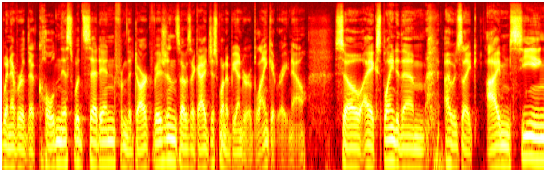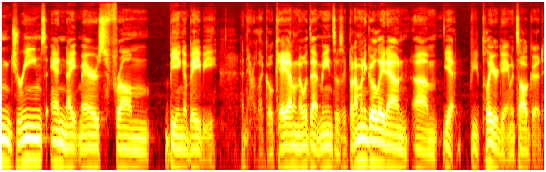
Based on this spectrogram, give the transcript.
whenever the coldness would set in from the dark visions, I was like, I just want to be under a blanket right now. So I explained to them, I was like, I'm seeing dreams and nightmares from being a baby. And they were like, okay, I don't know what that means. I was like, but I'm going to go lay down. Um, yeah, you play your game. It's all good.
